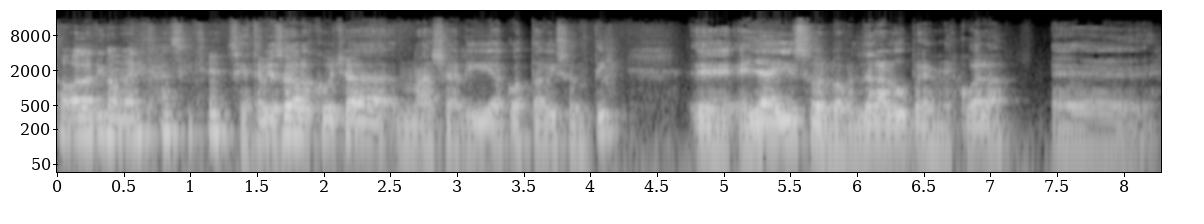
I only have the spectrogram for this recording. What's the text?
toda Latinoamérica, así que... Si este episodio lo escucha Nachalí Acosta Vicentí, eh, ella hizo el papel de la Lupe en mi escuela. eh,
